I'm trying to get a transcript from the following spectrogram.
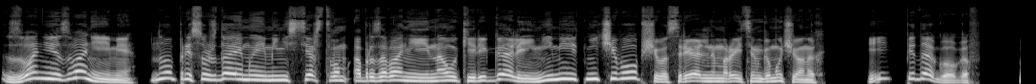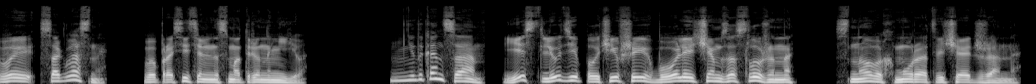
Звания званиями, но присуждаемые Министерством образования и науки регалии не имеют ничего общего с реальным рейтингом ученых и педагогов. Вы согласны? Вопросительно смотрю на нее. Не до конца. Есть люди, получившие их более чем заслуженно. Снова хмуро отвечает Жанна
